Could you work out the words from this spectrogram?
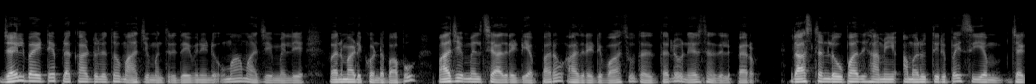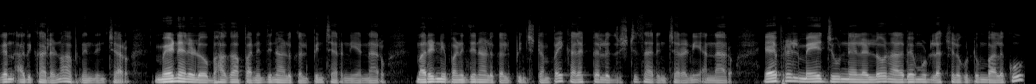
జైలు బయటే ప్లకార్డులతో మాజీ మంత్రి దేవినేని ఉమా మాజీ ఎమ్మెల్యే వనమాడి కొండబాబు మాజీ ఎమ్మెల్సీ ఆదిరెడ్డి అప్పారావు ఆదిరెడ్డి వాసు తదితరులు నిరసన తెలిపారు. రాష్ట్రంలో ఉపాధి హామీ అమలు తీరుపై సీఎం జగన్ అధికారులను అభినందించారు. మే నెలలో బాగా పనిదినాలు కల్పించారని అన్నారు. మరిన్ని పనిదినాలు కల్పించడంపై కలెక్టర్లు దృష్టి సారించారని అన్నారు. ఏప్రిల్ మే జూన్ నెలల్లో నలభై మూడు లక్షల కుటుంబాలకు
